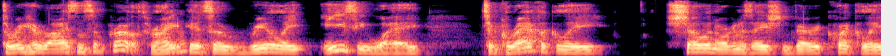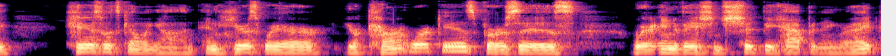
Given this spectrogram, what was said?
three horizons of growth, right? Mm-hmm. It's a really easy way to graphically show an organization very quickly here's what's going on and here's where your current work is versus where innovation should be happening, right?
